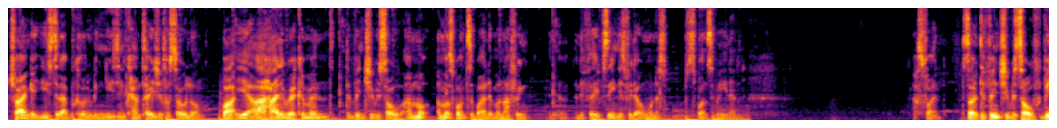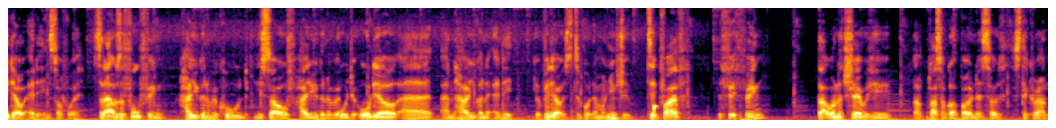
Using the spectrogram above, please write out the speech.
try and get used to that because I've been using Camtasia for so long. But yeah, I highly recommend DaVinci Resolve. I'm not I'm not sponsored by them or nothing. And if they've seen this video and want to sponsor me, then that's fine. So DaVinci Resolve video editing software. So that was the full thing. How you're going to record yourself, how you're going to record your audio, uh, and how you're going to edit your videos to put them on YouTube. Tip five, the fifth thing that I want to share with you, uh, plus I've got a bonus, so stick around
